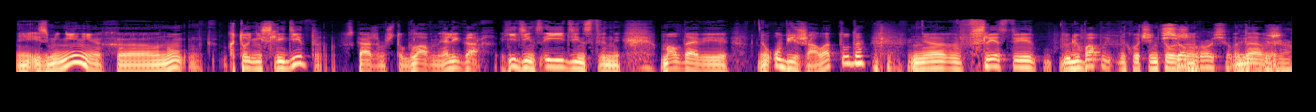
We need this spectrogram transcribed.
изменениях. Э, ну, кто не следит, скажем, что главный олигарх един, и единственный Молдавии убежал оттуда вследствие любопытных очень всё тоже... бросил да, бежал.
